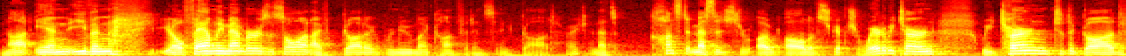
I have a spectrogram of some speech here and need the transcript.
Not in even, you know, family members and so on. I've got to renew my confidence in God, right? And that's a constant message throughout all of Scripture. Where do we turn? We turn to the God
